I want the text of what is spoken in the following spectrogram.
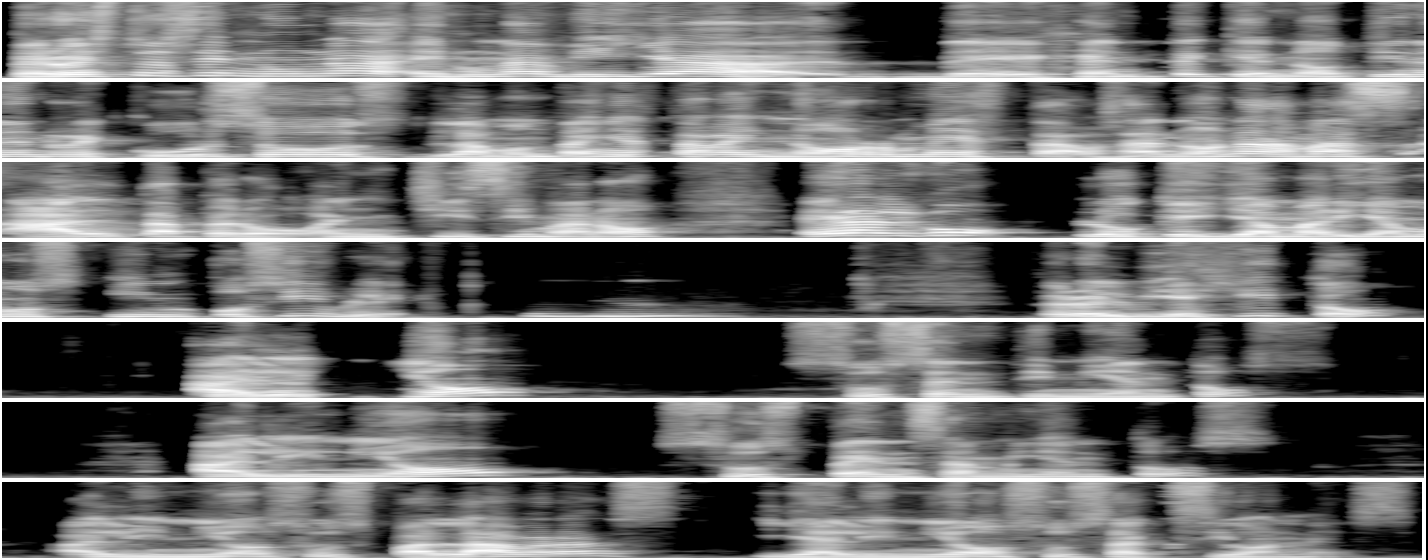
Pero esto es en una, en una villa de gente que no tienen recursos, la montaña estaba enorme, está, o sea, no nada más alta, pero anchísima, ¿no? Era algo lo que llamaríamos imposible. Pero el viejito alineó sus sentimientos, alineó sus pensamientos, alineó sus palabras y alineó sus acciones,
